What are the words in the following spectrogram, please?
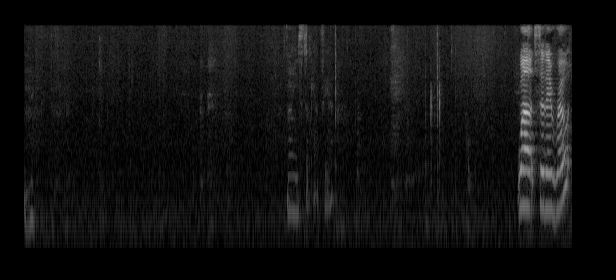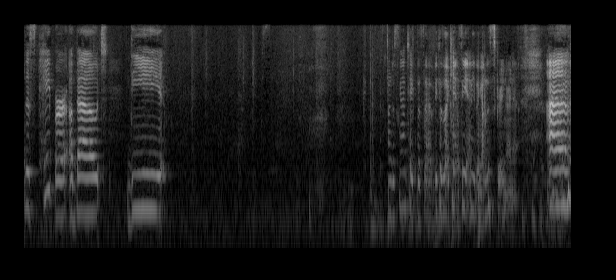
Mhm. No, you still can't see it. Well, so they wrote this paper about the I'm just going to take this out because I can't see anything on the screen right now. Um,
